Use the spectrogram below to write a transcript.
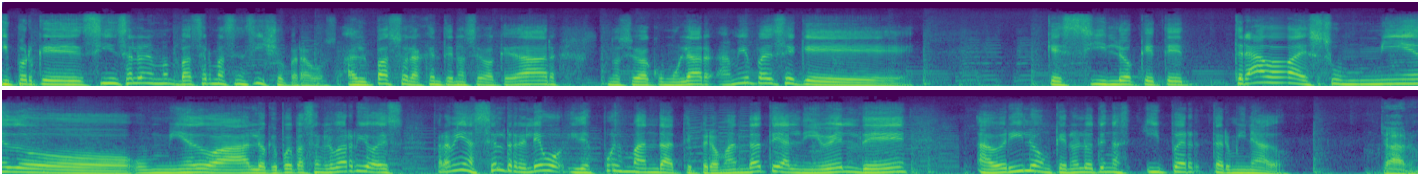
Y porque sin salones va a ser más sencillo para vos. Al paso la gente no se va a quedar, no se va a acumular. A mí me parece que, que si lo que te traba es un miedo, un miedo a lo que puede pasar en el barrio, es para mí hacer el relevo y después mandate, pero mandate al nivel de abrilo aunque no lo tengas hiper terminado. Claro.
